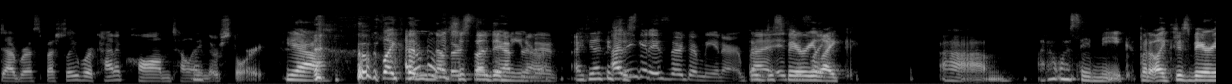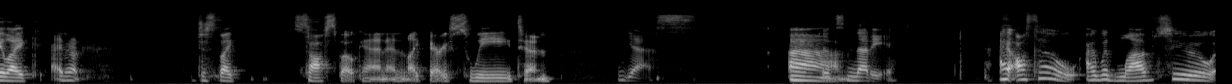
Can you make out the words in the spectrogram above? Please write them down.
Deborah especially were kind of calm telling their story. Yeah, it was like I don't know if it's just Sunday their demeanor. Afternoon. I feel like it's I just, think it is their demeanor. But they're just very just like, like, um, I don't want to say meek, but like just very like I don't, just like soft spoken and like very sweet and yes, um, it's nutty. I also I would love to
